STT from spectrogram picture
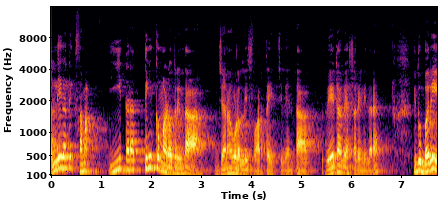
ಅಲ್ಲಿಗಲ್ಲಿಗೆ ಸಮ. ಈ ಥರ ಥಿಂಕ್ ಮಾಡೋದ್ರಿಂದ ಜನಗಳಲ್ಲಿ ಸ್ವಾರ್ಥ ಹೆಚ್ಚಿದೆ ಅಂತ ವೇದವ್ಯಾಸರು ಹೇಳಿದ್ದಾರೆ. ಇದು ಬರೀ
